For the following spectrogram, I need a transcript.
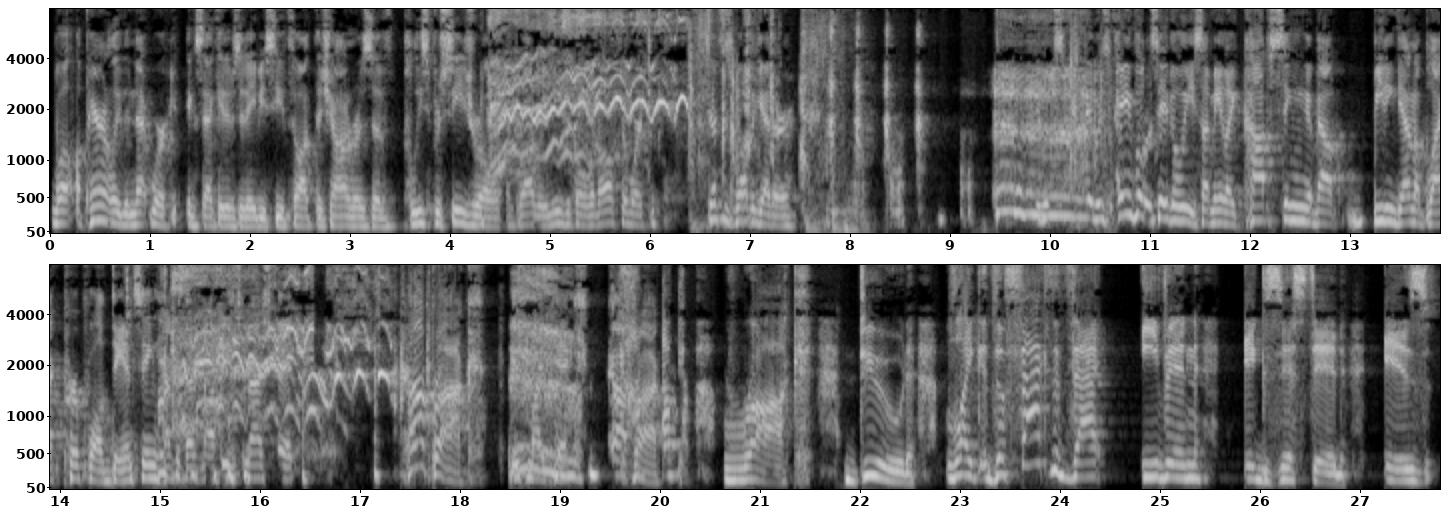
Well, apparently the network executives at ABC thought the genres of police procedural and Broadway musical would also work just as well together. It was, it was painful to say the least. I mean, like cops singing about beating down a black perp while dancing. How could that not be a smash hit? Cop rock is my pick. Cop rock. rock dude like the fact that that even existed is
